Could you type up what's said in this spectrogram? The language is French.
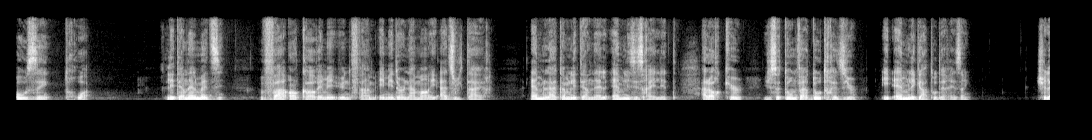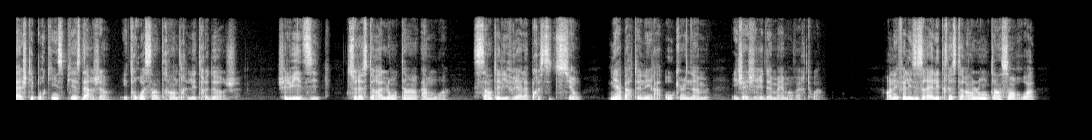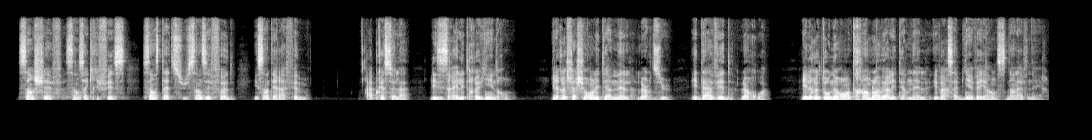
Osée 3. L'Éternel me dit, Va encore aimer une femme aimée d'un amant et adultère. Aime-la comme l'Éternel aime les Israélites, alors qu'eux, ils se tournent vers d'autres dieux et aiment les gâteaux de raisin. Je l'ai acheté pour quinze pièces d'argent et trois cent trente litres d'orge. Je lui ai dit, Tu resteras longtemps à moi, sans te livrer à la prostitution, ni appartenir à aucun homme, et j'agirai de même envers toi. En effet, les Israélites resteront longtemps sans roi, sans chef, sans sacrifice, sans statut, sans éphode et sans téraphim. Après cela, les Israélites reviendront. Ils rechercheront l'Éternel, leur Dieu, et David, leur roi, et ils retourneront en tremblant vers l'Éternel et vers sa bienveillance dans l'avenir.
